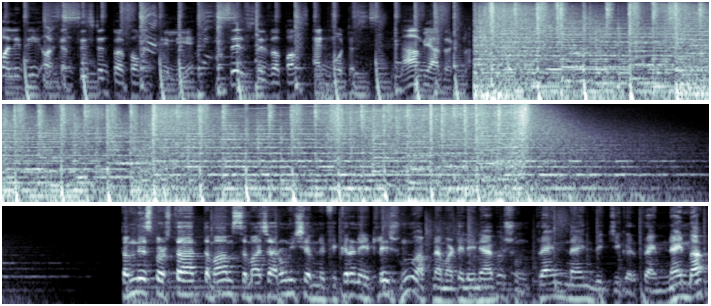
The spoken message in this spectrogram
क्वालिटी और कंसिस्टेंट परफॉर्मेंस के लिए सिर्फ सिल्वर पंप्स एंड मोटर्स नाम याद रखना તમને સ્પર્શતા તમામ સમાચારોની છે અમને ફિકર અને એટલે જ હું આપના માટે લઈને આવ્યો છું prime nine with Jigar prime નાઇનમાં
